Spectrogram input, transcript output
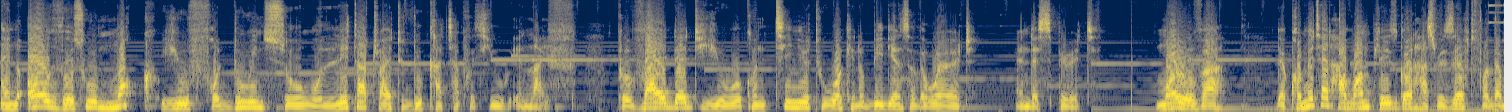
and all those who mock you for doing so will later try to do catch up with you in life, provided you will continue to walk in obedience of the word and the spirit. Moreover, the committed have one place God has reserved for them,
